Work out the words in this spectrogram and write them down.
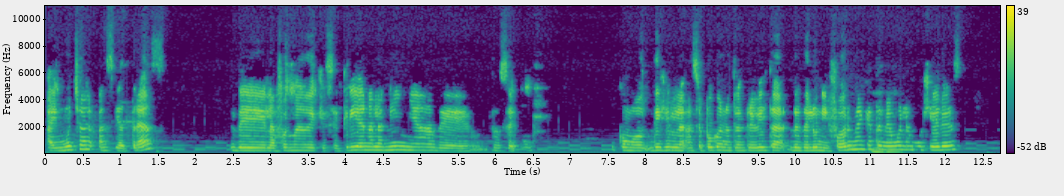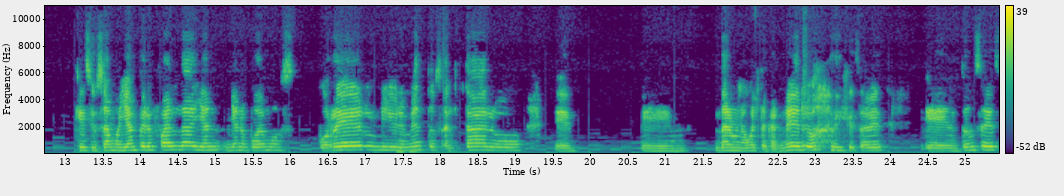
hay mucho hacia atrás de la forma de que se crían a las niñas, de, no sé, como dije hace poco en otra entrevista, desde el uniforme que tenemos las mujeres, que si usamos pero falda ya, ya no podemos correr libremente o saltar o eh, eh, dar una vuelta a carnero, dije, ¿sabes? Eh, entonces,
